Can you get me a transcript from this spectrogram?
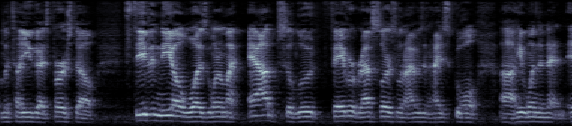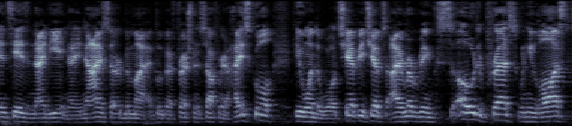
I'm gonna tell you guys first though. Stephen Neal was one of my absolute favorite wrestlers when I was in high school. Uh, he won the NCAAs in 98 99, so that would have been my, I believe my freshman and sophomore year of high school. He won the world championships. I remember being so depressed when he lost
